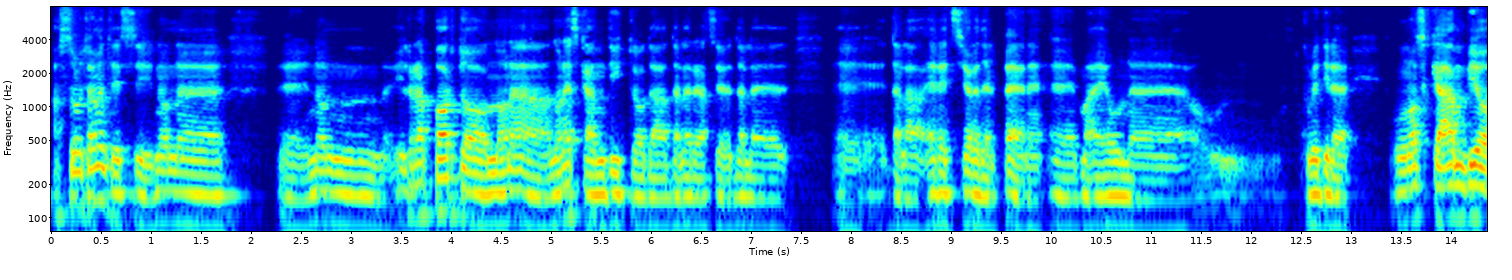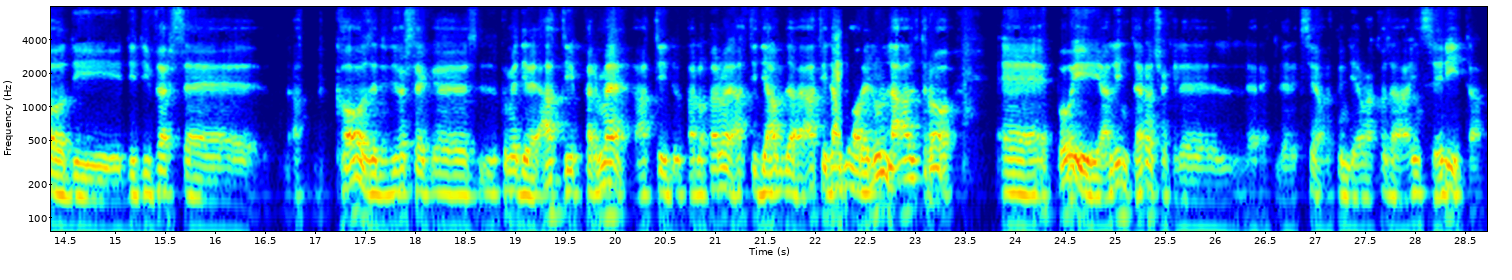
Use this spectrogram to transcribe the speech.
Assolutamente sì. Non, eh, eh non, il rapporto non, ha, non è scandito da, dalle reazioni, dalle, eh, dalla erezione del pene, eh, ma è un, eh, un, dire, uno scambio di, di diverse cose, di diverse, eh, come dire, atti per me, atti, parlo per me, atti, di, atti d'amore l'un l'altro, e poi all'interno c'è anche le, l'erezione, quindi è una cosa inserita,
